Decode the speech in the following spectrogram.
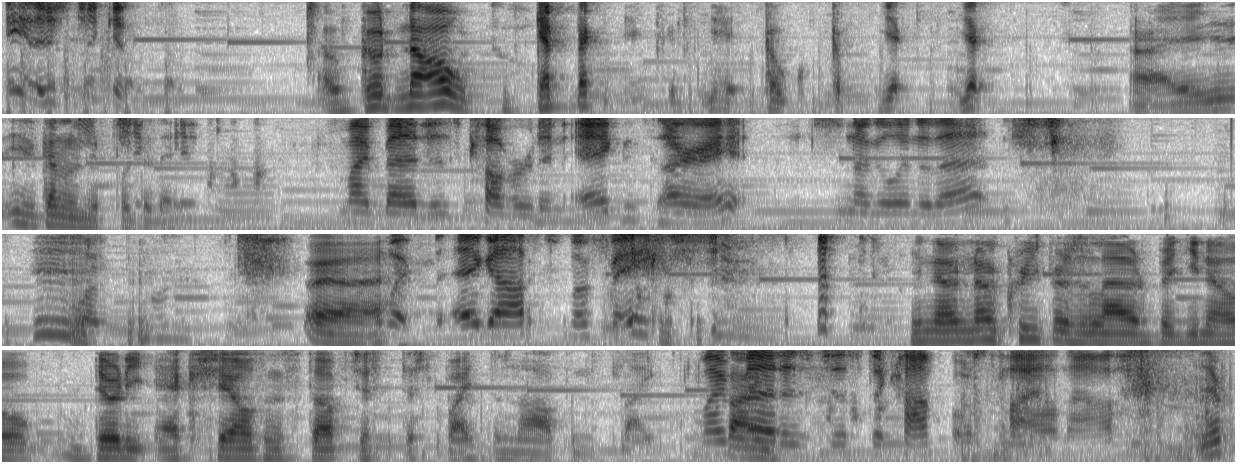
hey, there's chickens. Oh, good. No! Get back! Yeah, go, go. Yep, yep. Alright, he's gonna live for today. My bed is covered in eggs. All right, snuggle into that. wipe, Uh, the egg off my face. you know, no creepers allowed, but you know, dirty eggshells and stuff, just just wipe them off and like. my fine. bed is just a compost pile now. Yep.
